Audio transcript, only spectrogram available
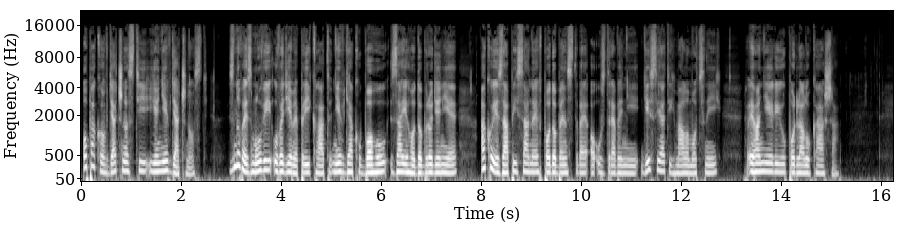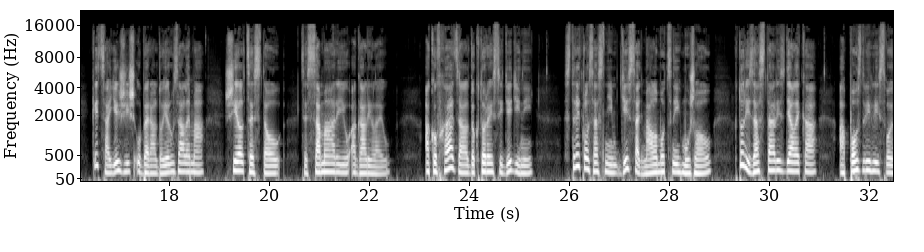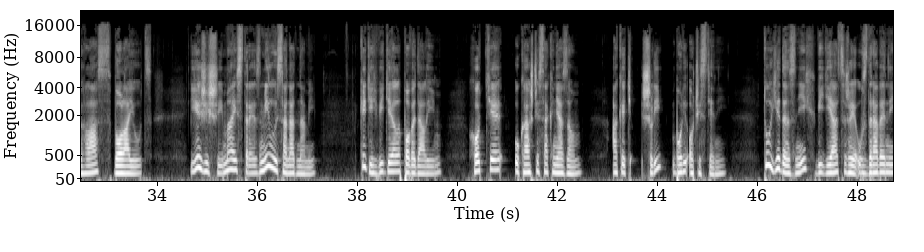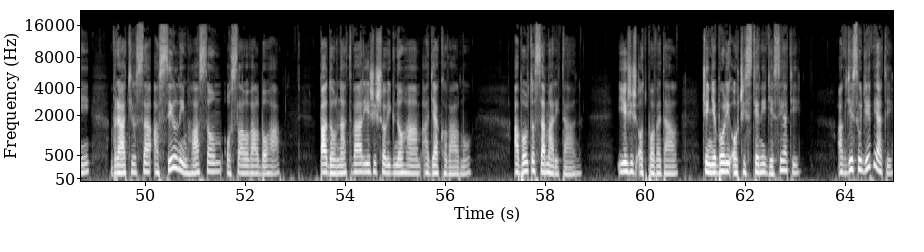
Opakom vďačnosti je nevďačnosť. Z novej zmluvy uvedieme príklad nevďaku Bohu za jeho dobrodenie, ako je zapísané v podobenstve o uzdravení desiatich malomocných v Evanieliu podľa Lukáša. Keď sa Ježiš uberal do Jeruzalema, šiel cestou cez Samáriu a Galileu. Ako vchádzal do ktorej si dediny, stretlo sa s ním desať malomocných mužov, ktorí zastali zďaleka a pozdvihli svoj hlas, volajúc Ježiši, majstre, zmiluj sa nad nami. Keď ich videl, povedal im Chodte, ukážte sa kňazom. A keď šli, boli očistení. Tu jeden z nich, vidiac, že je uzdravený, vrátil sa a silným hlasom oslavoval Boha. Padol na tvár Ježišovi k nohám a ďakoval mu. A bol to Samaritán. Ježiš odpovedal, či neboli očistení desiati? A kde sú deviati?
